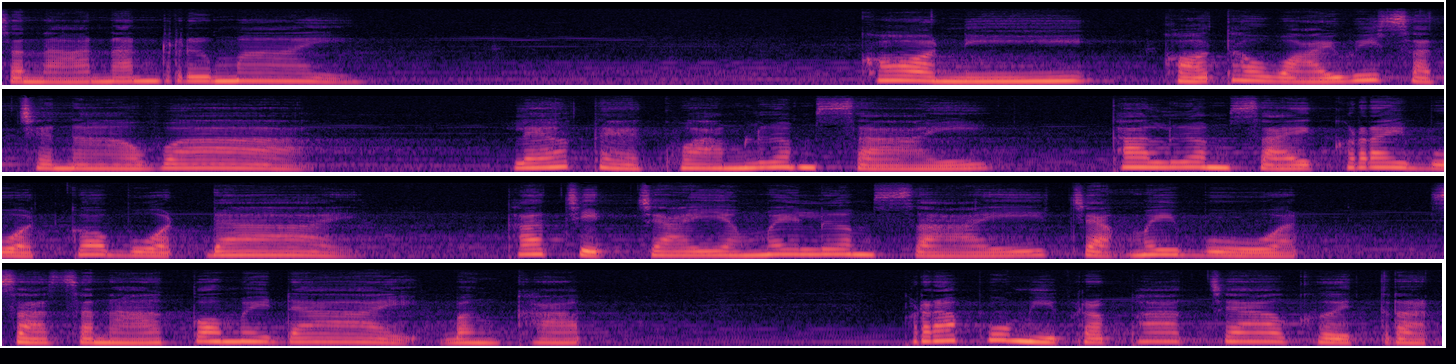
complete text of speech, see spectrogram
สนานั้นหรือไม่ ข้อนี้ขอถวายวิสัชนาว่า แล้วแต่ความเลื่อมใส ถ้าเลื่อมใสใครบวชก็บวชได้ ถ้าจิตใจยังไม่เลื่อมใสจะไม่บวช ศาสนาก็ไม่ได้บังคับ พระผู้มีพระภาคเจ้าเคยตรัส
